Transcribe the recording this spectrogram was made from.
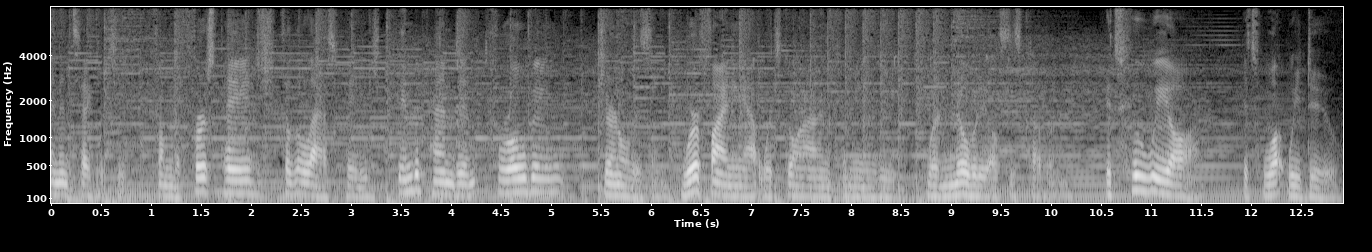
and integrity. From the first page to the last page, independent, probing journalism. We're finding out what's going on in the community where nobody else is covering. It's who we are. It's what we do.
